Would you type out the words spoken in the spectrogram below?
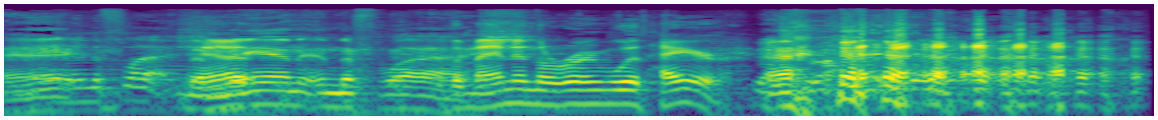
The Man eh. in the flesh. the Yeah. man in the flash. The man in the room with hair.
